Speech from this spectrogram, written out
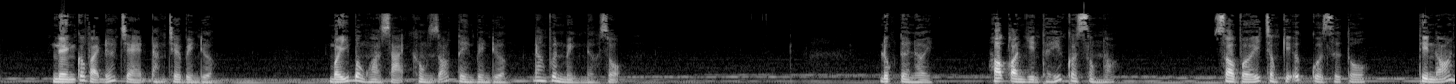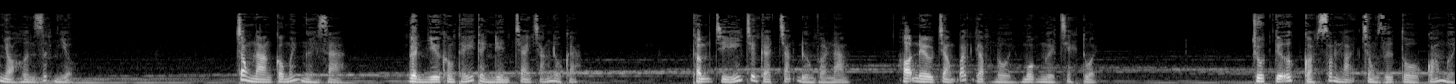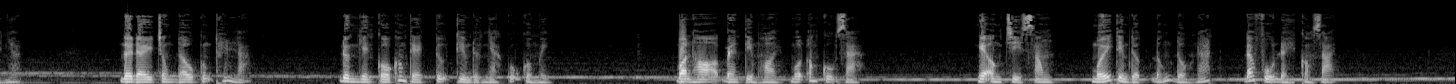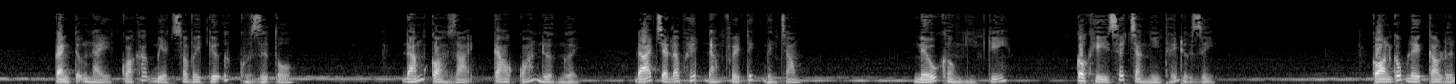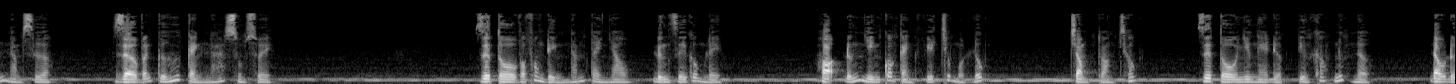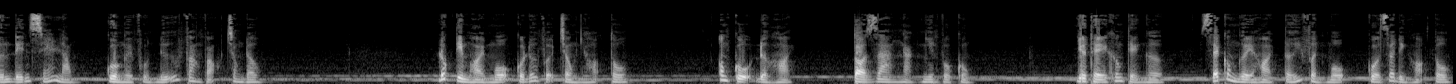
nên có vài đứa trẻ đang chơi bên đường. Mấy bông hoa dại không rõ tên bên đường đang vươn mình nở rộ. Lúc tới nơi, họ còn nhìn thấy con sông nọ. So với trong ký ức của Sư Tô, thì nó nhỏ hơn rất nhiều. Trong làng có mấy người già, gần như không thấy thanh niên trai trắng đâu cả. Thậm chí trên cả chặng đường vào làng, họ đều chẳng bắt gặp nổi một người trẻ tuổi. Chút ký ức còn sót lại trong dư tô quá mờ nhạt. Nơi đây trông đâu cũng thấy lạ. Đương nhiên cô không thể tự tìm được nhà cũ của mình. Bọn họ bèn tìm hỏi một ông cụ già. Nghe ông chỉ xong, mới tìm được đống đổ nát đã phủ đầy cỏ dại. Cảnh tượng này quá khác biệt so với ký ức của Dư Tô. Đám cỏ dại cao quá nửa người, đã che lấp hết đám phế tích bên trong. Nếu không nhìn kỹ, có khi sẽ chẳng nhìn thấy được gì. Còn gốc lê cao lớn năm xưa, giờ vẫn cứ cành lá xung xuê. Dư Tô và Phong Đình nắm tay nhau, đứng dưới gốc lê. Họ đứng nhìn quang cảnh phía trước một lúc. Trong toang chốc, Dư Tô như nghe được tiếng khóc nức nở, đau đớn đến xé lòng của người phụ nữ vang vọng trong đầu. Lúc tìm hỏi mộ của đôi vợ chồng nhà họ Tô, ông cụ được hỏi, tỏ ra ngạc nhiên vô cùng. Như thế không thể ngờ sẽ có người hỏi tới phần mộ của gia đình họ Tô.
